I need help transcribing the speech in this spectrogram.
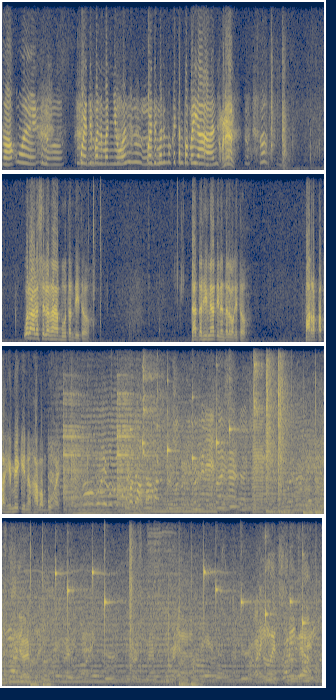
mo na ako eh. Pwede ba naman yun? Pwede mo naman kitang pabayaan. Tama na yan! Wala na silang haabutan dito. Dadalhin natin ang dalawang ito para patahimikin ang habang buhay. Ay!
